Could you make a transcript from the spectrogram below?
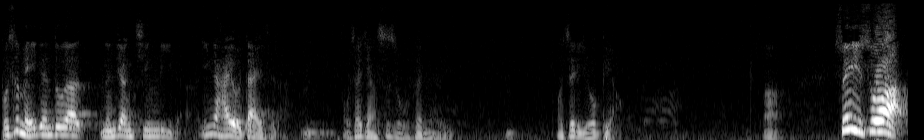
不是每一个人都要能这样经历的，应该还有袋子的。我才讲四十五分而已。我这里有表。啊，所以说啊，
